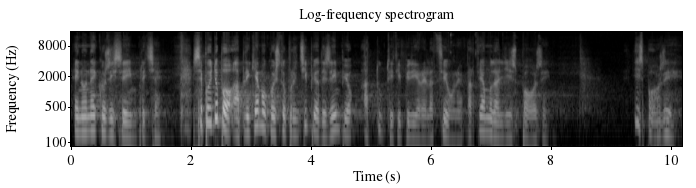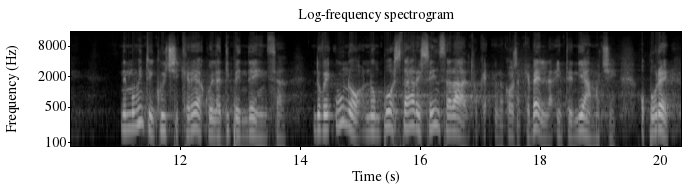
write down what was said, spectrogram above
e non è così semplice. Se poi dopo applichiamo questo principio, ad esempio, a tutti i tipi di relazione, partiamo dagli sposi. Gli sposi, nel momento in cui si crea quella dipendenza, dove uno non può stare senza l'altro, che è una cosa anche bella, intendiamoci, oppure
